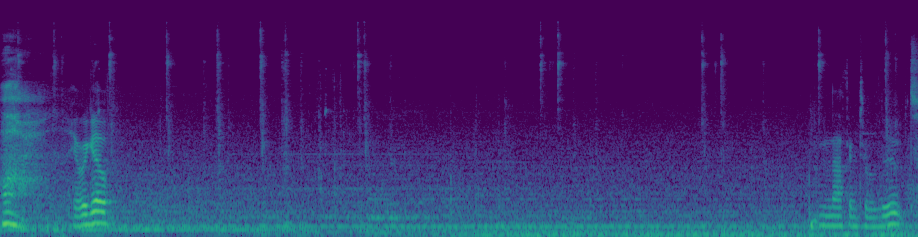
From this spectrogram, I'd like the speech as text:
Here we go. Nothing to loot.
